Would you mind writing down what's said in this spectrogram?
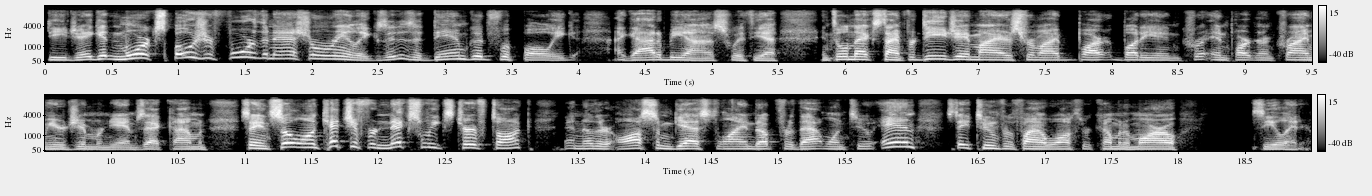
DJ, getting more exposure for the National Arena League because it is a damn good football league. I got to be honest with you. Until next time, for DJ Myers, for my bar- buddy and, cr- and partner in crime here, Jim Renyam, Zach Kyleman, saying so long. Catch you for next week's Turf Talk. Another awesome awesome guest lined up for that one too. And stay tuned for the final walkthrough coming tomorrow. See you later.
